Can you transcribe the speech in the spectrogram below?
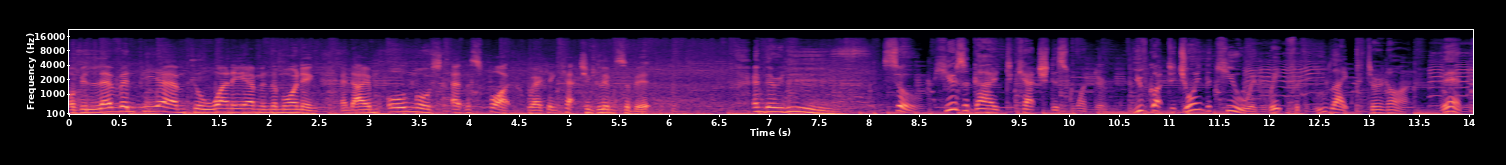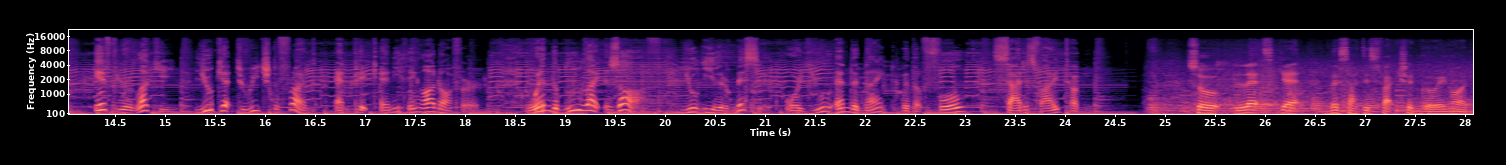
of 11 pm till 1 am in the morning, and I am almost at the spot where I can catch a glimpse of it. And there it is. So, here's a guide to catch this wonder. You've got to join the queue and wait for the blue light to turn on. Then, if you're lucky, you get to reach the front and pick anything on offer. When the blue light is off, you'll either miss it or you'll end the night with a full, satisfied tummy. So let's get the satisfaction going on.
